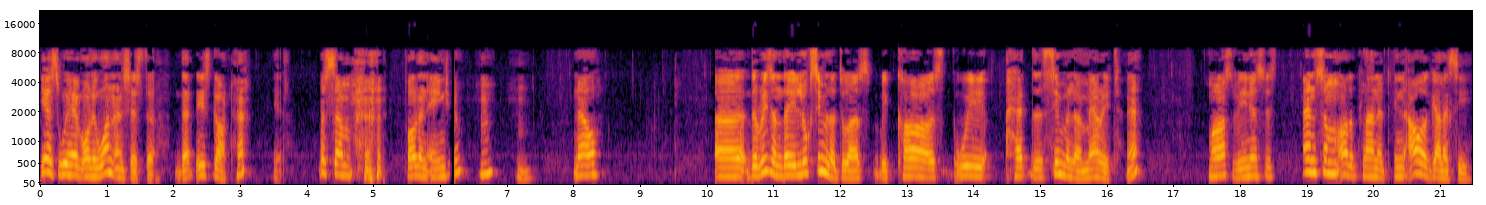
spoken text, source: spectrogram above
Yes, we have only one ancestor. That is God, huh? Yes. But some fallen angel. Hmm? Hmm. Now, uh, the reason they look similar to us because we had the similar merit, eh? Mars, Venus, and some other planet in our galaxy.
